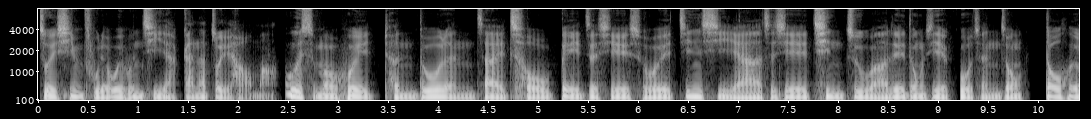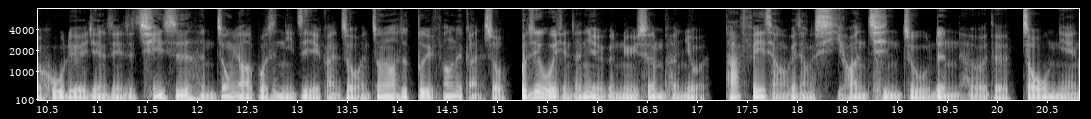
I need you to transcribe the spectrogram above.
最幸福的未婚妻啊，干那最好嘛。为什么会很多人在筹备这些所谓惊喜啊、这些庆祝啊这些东西的过程中？都会忽略一件事情，是其实很重要的不是你自己的感受，很重要的是对方的感受。我记得我以前曾经有一个女生朋友，她非常非常喜欢庆祝任何的周年，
